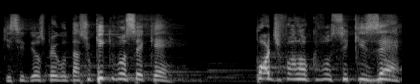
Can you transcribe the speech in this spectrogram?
que se Deus perguntasse o que, que você quer, pode falar o que você quiser,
